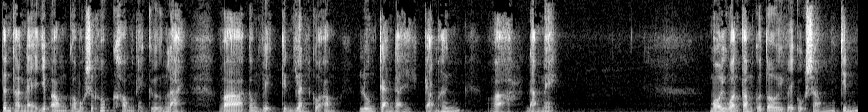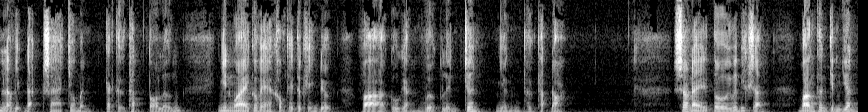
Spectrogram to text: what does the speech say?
Tinh thần này giúp ông có một sức hút không thể cưỡng lại và công việc kinh doanh của ông luôn tràn đầy cảm hứng và đam mê. Mối quan tâm của tôi về cuộc sống chính là việc đặt ra cho mình các thử thách to lớn, nhìn ngoài có vẻ không thể thực hiện được và cố gắng vượt lên trên những thử thách đó. Sau này tôi mới biết rằng bản thân kinh doanh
